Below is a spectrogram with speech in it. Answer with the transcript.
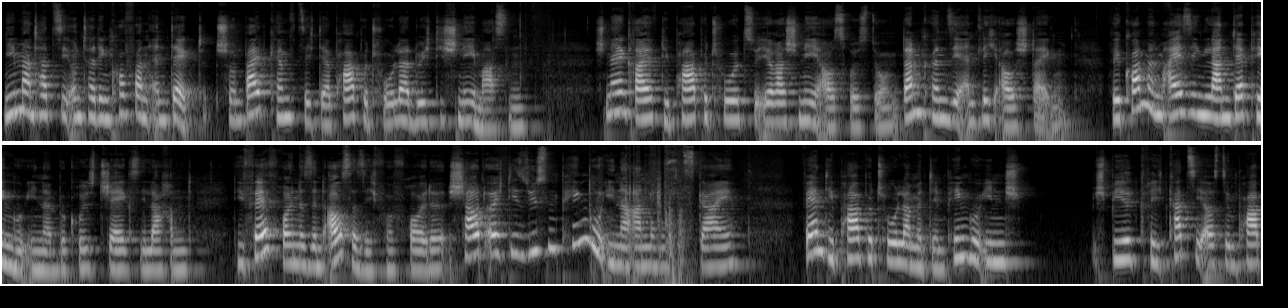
Niemand hat sie unter den Koffern entdeckt. Schon bald kämpft sich der Papetroller durch die Schneemassen. Schnell greift die Paw zu ihrer Schneeausrüstung. Dann können sie endlich aussteigen. Willkommen im eisigen Land der Pinguine, begrüßt Jake sie lachend. Die Fellfreunde sind außer sich vor Freude. Schaut euch die süßen Pinguine an, ruft Sky. Während die Paw mit den Pinguinen spielt, kriecht Katzi aus dem Paw.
